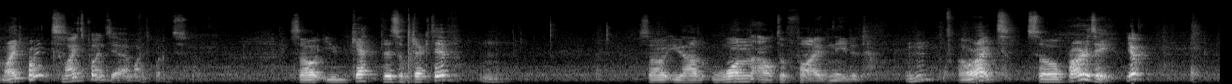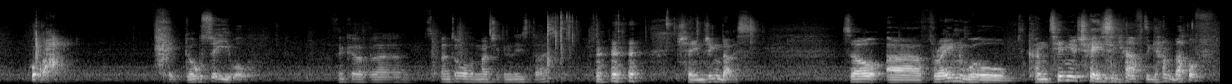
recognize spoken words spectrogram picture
Might point. might point, yeah, might point. So you get this objective. Mm. So you have one out of five needed. Mhm. All right. So priority. Yep. Hoopa! It goes to evil. I think I've uh, spent all the magic in these dice. Changing dice. So uh, Thrain will continue chasing after Gandalf.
